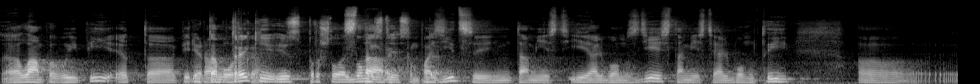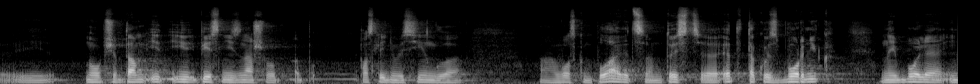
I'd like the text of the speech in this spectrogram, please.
Э, ламповый EP – это переработка Там треки из прошлого альбома старых здесь. композиций. Да. Там есть и альбом «Здесь», там есть и альбом «Ты». Э, и, ну, в общем, там и, и песни из нашего последнего сингла э, «Воском плавится». То есть это такой сборник наиболее,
